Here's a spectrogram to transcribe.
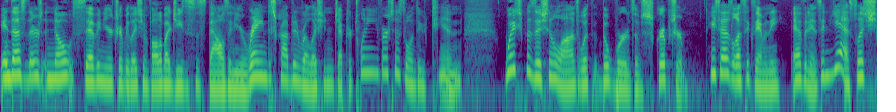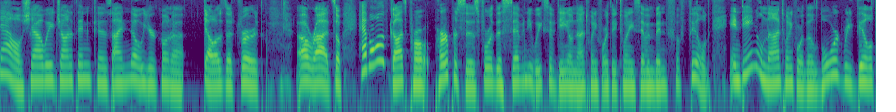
and thus there's no seven year tribulation followed by Jesus' thousand year reign described in Revelation chapter 20, verses 1 through 10, which position aligns with the words of Scripture. He says, let's examine the evidence. And yes, let's shall, shall we, Jonathan? Because I know you're going to tell us the truth. All right. So, have all of God's purposes for the 70 weeks of Daniel 9 24 through 27 been fulfilled? In Daniel 9 24, the Lord revealed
